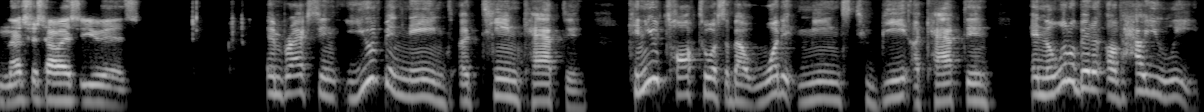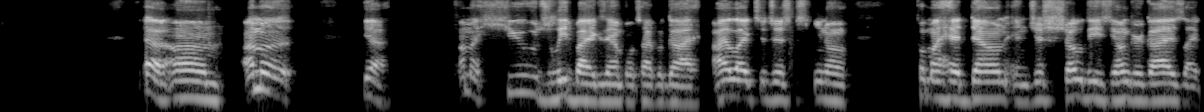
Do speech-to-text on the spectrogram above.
and that's just how SU is. And Braxton, you've been named a team captain. Can you talk to us about what it means to be a captain and a little bit of how you lead? Yeah, um, I'm a yeah, I'm a huge lead by example type of guy. I like to just, you know, put my head down and just show these younger guys like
